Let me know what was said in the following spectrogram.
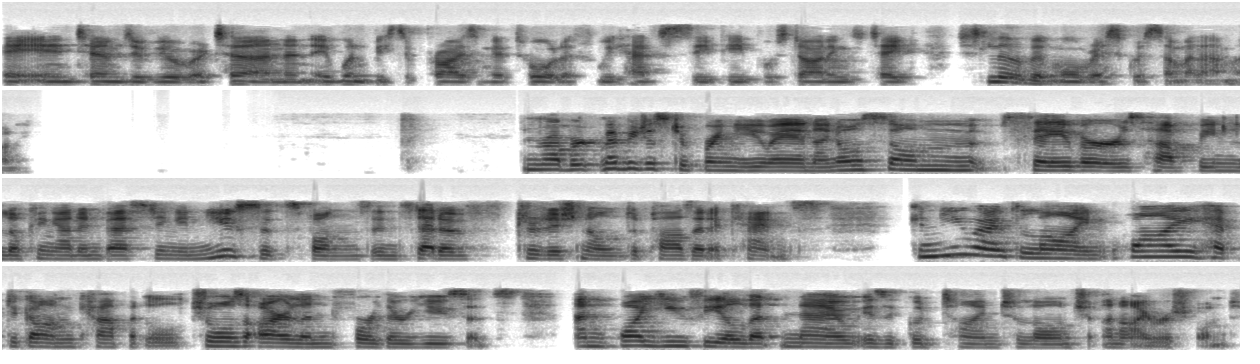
in, terms of your return, and it wouldn't be surprising at all if we had to see people starting to take just a little bit more risk with some of that money. And Robert, maybe just to bring you in, I know some savers have been looking at investing in UCITS funds instead of traditional deposit accounts. Can you outline why Heptagon Capital chose Ireland for their UCITS and why you feel that now is a good time to launch an Irish fund?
